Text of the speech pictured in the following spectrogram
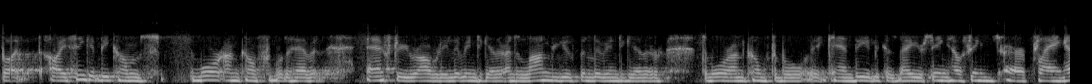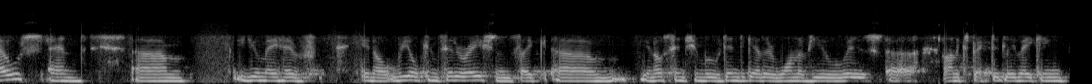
but I think it becomes more uncomfortable to have it after you're already living together. And the longer you've been living together, the more uncomfortable it can be because now you're seeing how things are playing out and um, you may have, you know, real considerations like, um, you know, since you moved in together, one of you is uh, unexpectedly making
